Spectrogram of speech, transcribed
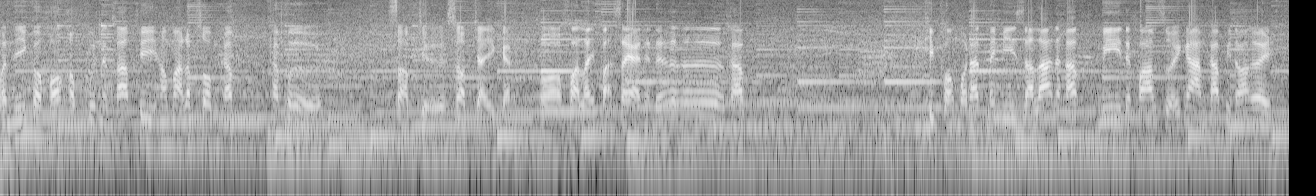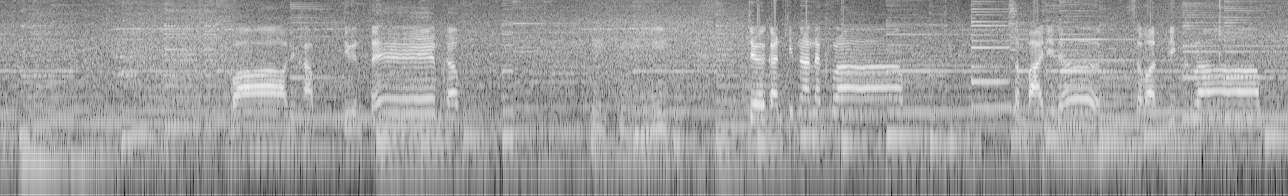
วันนี้ก็ขอขอบคุณนะครับที่เข้ามารับส้มครับถ้าเพื่อสอบเจอสอบใจกัน ขอฝาไลค์ฝาแชร์หน่อยเด้อครับ คลิปของบอนัสไม่มีสาระนะครับ มีแต่ความสวยงามครับพี่น้องเอ้ยว้าวดีครับ ยืนเต็มครับเจอกันคลิปหน้านะครับ สบายดีเด้อสวัสดีครับ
